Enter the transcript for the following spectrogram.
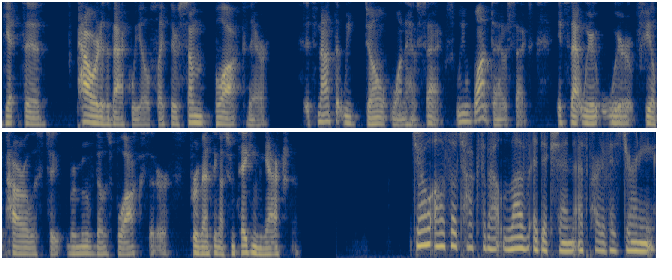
get the power to the back wheels. Like there's some block there. It's not that we don't want to have sex. We want to have sex. It's that we we feel powerless to remove those blocks that are preventing us from taking the action. Joe also talks about love addiction as part of his journey,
